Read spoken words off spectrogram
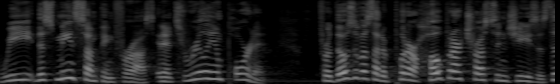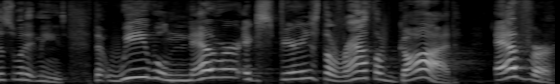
we this means something for us, and it's really important. For those of us that have put our hope and our trust in Jesus, this is what it means that we will never experience the wrath of God, ever.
